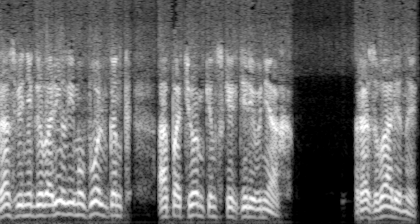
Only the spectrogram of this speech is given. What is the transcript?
Разве не говорил ему Вольфганг о потемкинских деревнях? Развалины,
